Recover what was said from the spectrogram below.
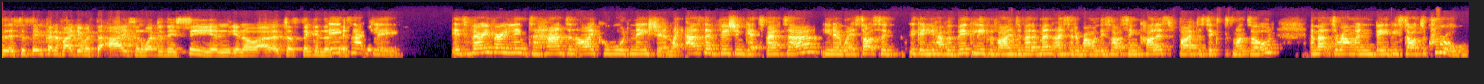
it's the same kind of idea with the eyes and what do they see, and you know, just thinking the same exactly it's very very linked to hand and eye coordination. Like as their vision gets better you know when it starts to again you have a big leap of eye development. I said around when they start seeing colors five to six months old and that's around when babies start to crawl.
